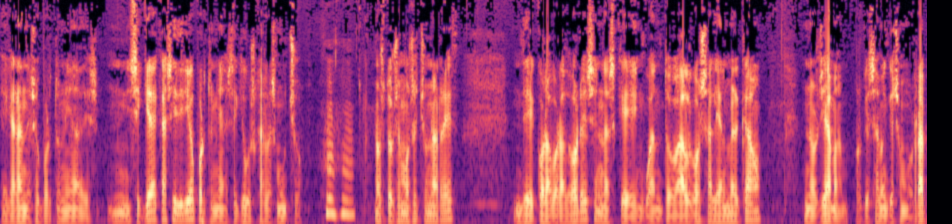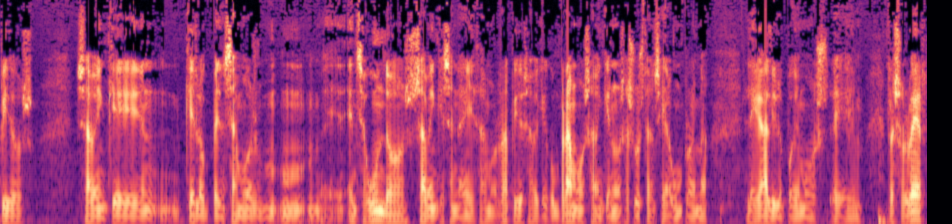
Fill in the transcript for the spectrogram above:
grandes oportunidades. Ni siquiera casi diría oportunidades, hay que buscarlas mucho. Uh -huh. Nosotros hemos hecho una red de colaboradores en las que en cuanto algo sale al mercado nos llaman porque saben que somos rápidos, saben que, que lo pensamos en segundos, saben que se analizamos rápido, saben que compramos, saben que no nos asustan si hay algún problema legal y lo podemos eh, resolver.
